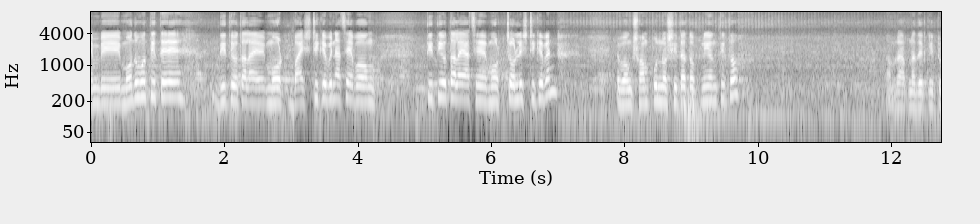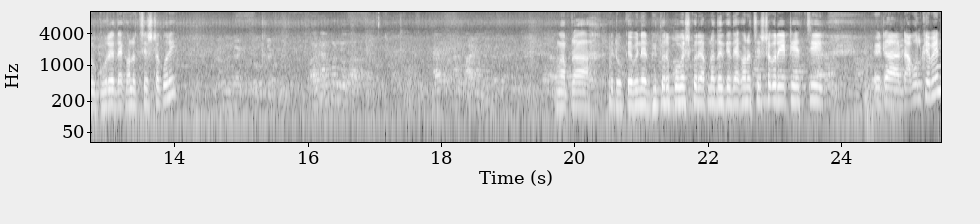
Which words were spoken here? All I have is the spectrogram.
এমবি মধুমতিতে দ্বিতীয় তলায় মোট বাইশটি কেবিন আছে এবং তৃতীয় তলায় আছে মোট চল্লিশটি কেবিন এবং সম্পূর্ণ শীতাতপ নিয়ন্ত্রিত। আমরা আপনাদেরকে একটু ঘুরে দেখানোর চেষ্টা করি। এবং আমরা একটু কেবিনের ভিতরে প্রবেশ করে আপনাদেরকে দেখানোর চেষ্টা করি। এটি হচ্ছে, এটা ডাবল কেবিন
